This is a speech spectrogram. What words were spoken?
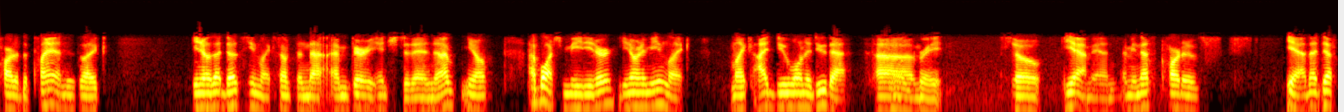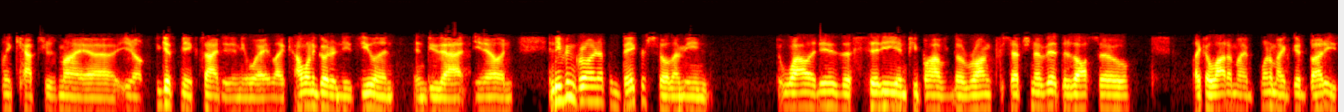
part of the plan. Is like, you know, that does seem like something that I'm very interested in. I've, you know, I've watched Meat Eater. You know what I mean? Like, I'm like, I do want to do that. Oh, um, oh, great. So yeah, man. I mean, that's part of yeah, that definitely captures my uh you know, it gets me excited anyway. Like I want to go to New Zealand and do that, you know, and and even growing up in Bakersfield, I mean, while it is a city and people have the wrong perception of it, there's also like a lot of my one of my good buddies,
